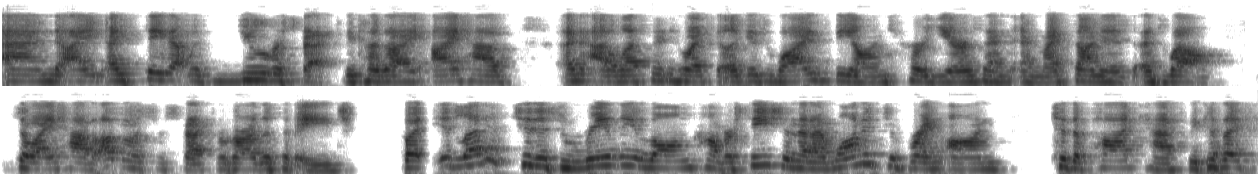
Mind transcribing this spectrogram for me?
And I, I say that with due respect because I, I have an adolescent who I feel like is wise beyond her years, and, and my son is as well. So I have utmost respect regardless of age. But it led us to this really long conversation that I wanted to bring on to the podcast because I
